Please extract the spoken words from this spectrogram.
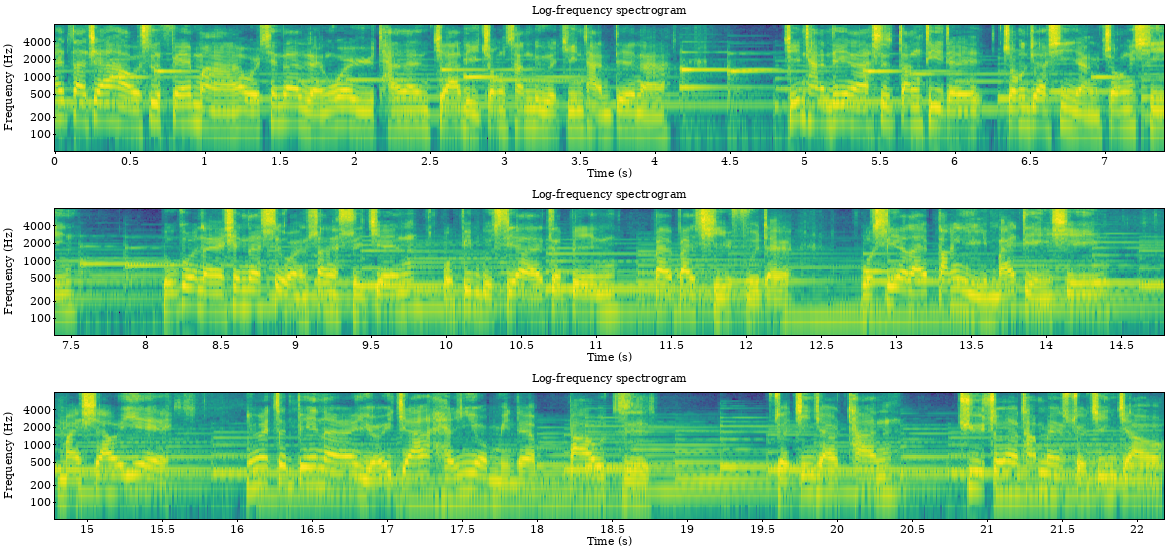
嗨，大家好，我是飞马，我现在人位于台南嘉里中山路的金坛店啊。金坛店啊是当地的宗教信仰中心，不过呢，现在是晚上的时间，我并不是要来这边拜拜祈福的，我是要来帮你买点心、买宵夜，因为这边呢有一家很有名的包子水晶饺摊，据说呢他们水晶饺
